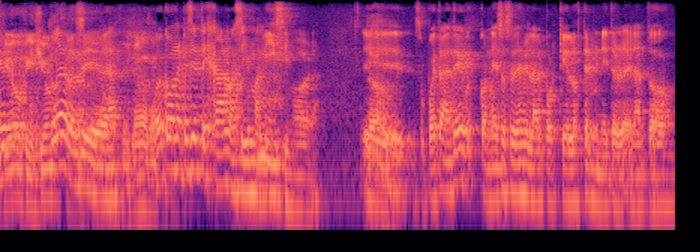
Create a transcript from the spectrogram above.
fingió- fingió Claro, sí, ¿no? Fingió. Fue como una especie de tejano así malísimo, ¿verdad? Claro. Y supuestamente con eso se desvela el por qué los Terminator eran todos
